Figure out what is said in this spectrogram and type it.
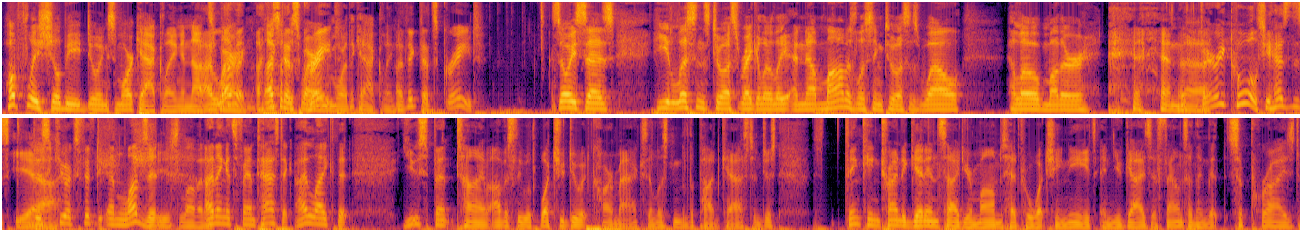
Hopefully, she'll be doing some more cackling and not I love swearing. it. I think Less of the swearing, great. more the cackling. I think that's great. So he says he listens to us regularly, and now mom is listening to us as well. Hello, mother. and uh, Very cool. She has this yeah. this QX50 and loves it. She's loving I think it's fantastic. I like that you spent time, obviously, with what you do at CarMax and listening to the podcast and just thinking, trying to get inside your mom's head for what she needs. And you guys have found something that surprised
